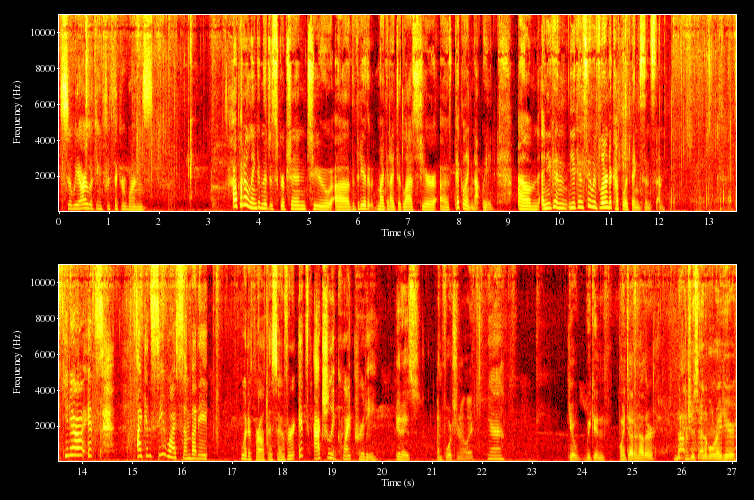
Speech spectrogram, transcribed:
So we are looking for thicker ones. I'll put a link in the description to uh, the video that Mike and I did last year of pickling knotweed, um, and you can you can see we've learned a couple of things since then. You know, it's I can see why somebody would have brought this over. It's actually quite pretty. It is, unfortunately. Yeah. Here we can point out another noxious edible right here.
